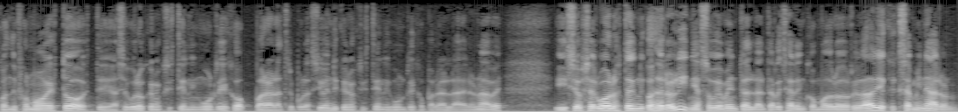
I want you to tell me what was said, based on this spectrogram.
cuando informó esto este, aseguró que no existía ningún riesgo para la tripulación y que no existía ningún riesgo para la aeronave. Y se observó a los técnicos de aerolíneas, obviamente, al aterrizar en Comodoro de Rivadavia, que examinaron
